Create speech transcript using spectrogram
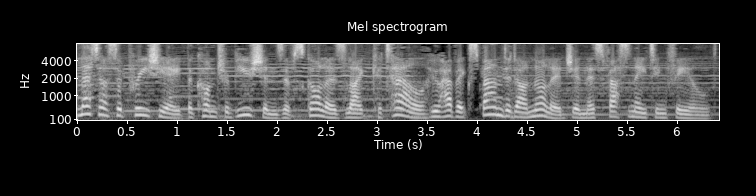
let us appreciate the contributions of scholars like Cattell who have expanded our knowledge in this fascinating field.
